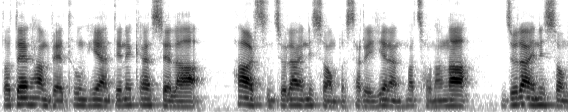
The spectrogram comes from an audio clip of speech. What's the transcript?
Tottenham ve thung hian Tine Castle a Harsin July ni som pasari hian an machonanga July ni som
